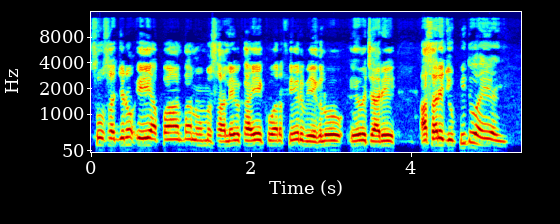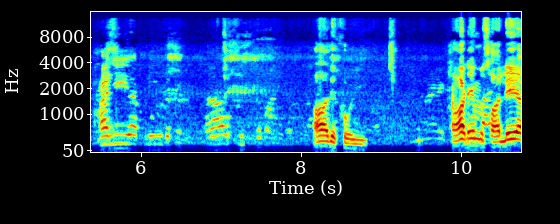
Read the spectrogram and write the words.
ਸੋ ਸੱਜਣੋ ਇਹ ਆਪਾਂ ਤੁਹਾਨੂੰ ਮਸਾਲੇ ਵਿਖਾਏ ਇੱਕ ਵਾਰ ਫੇਰ ਵੇਖ ਲਓ ਇਹ ਵਿਚਾਰੇ ਆ ਸਾਰੇ ਯੂਪੀ ਤੋਂ ਆਏ ਆ ਜੀ? ਹਾਂਜੀ ਆਪਣੀ ਆ ਦੇਖੋ ਜੀ ਸਾਡੇ ਮਸਾਲੇ ਆ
